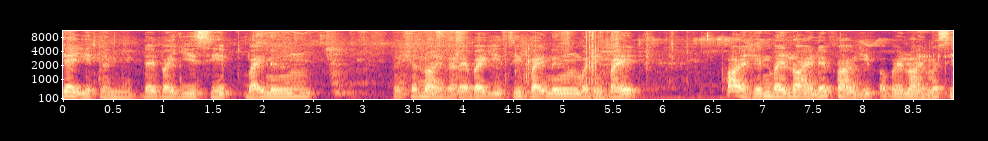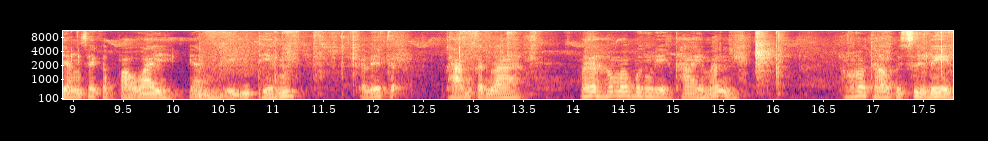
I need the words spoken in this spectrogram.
ยายอิดนั่นได้ใบยี่สิบใบหนึ่งไม่ใช่น้อยก็ได้ใบยี่สิบใบหนึ่งบัดนี้ใบพ่อเห็นใบลอยเลยเปล่าหยิบเอาใบลอยมาเสียงใส่กระเป๋าไว้ยันเออิดเห็นก็เลยถามกันว่ามาเฮามาเบิ่งเลขไทายมันเฮาถาไปซื้อเลข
